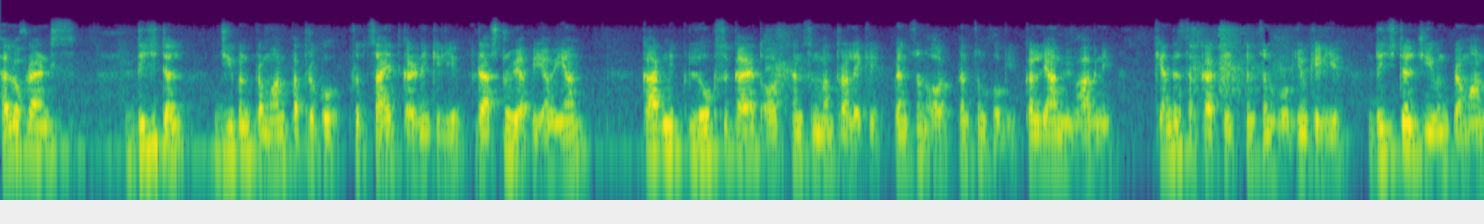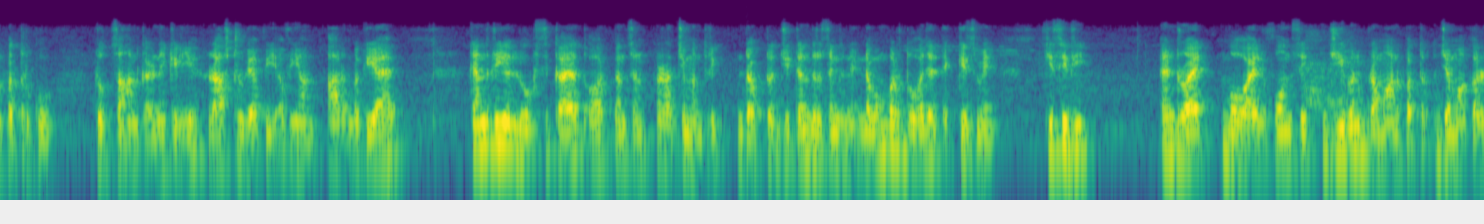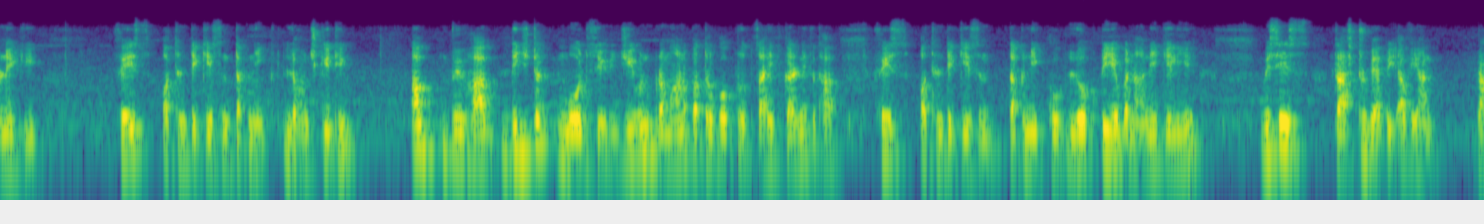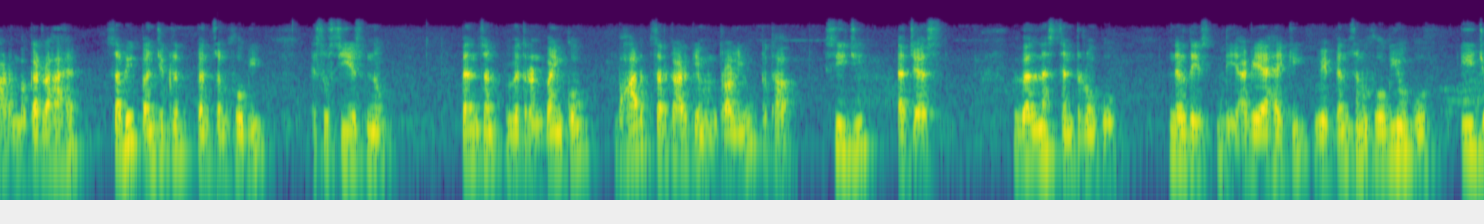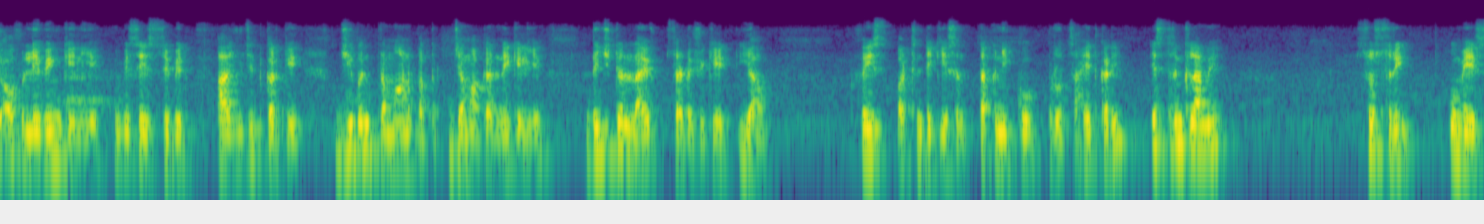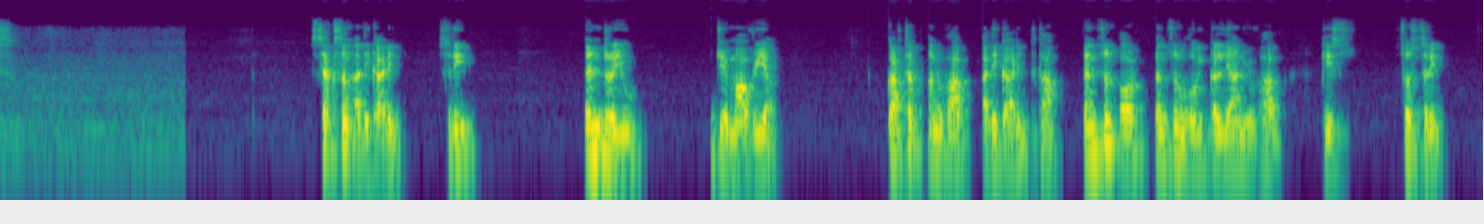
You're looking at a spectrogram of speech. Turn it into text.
Hello friends, digital जीवन प्रमाण पत्र को प्रोत्साहित करने के लिए राष्ट्रव्यापी अभियान, कार्मिक लोक शिकायत और पेंशन मंत्रालय के पेंशन और पेंशनभोगी कल्याण विभाग ने केंद्र सरकार के पेंशनभोगियों के लिए डिजिटल जीवन प्रमाण पत्र को प्रोत्साहन करने के लिए राष्ट्रव्यापी अभियान आरंभ किया है। केंद्रीय लोक शिकायत और पेंशन राज्य मंत्री डॉक्टर जितेंद्र सिंह ने नवंबर 2021 में किसी भी एंड्रॉयड मोबाइल फ़ोन से जीवन प्रमाण पत्र जमा करने की फेस ऑथेंटिकेशन तकनीक लॉन्च की थी। अब विभाग डिजिटल मोड से जीवन प्रमाण पत्र को प्रोत्साहित करने तथा फेस ऑथेंटिकेशन तकनीक को लोकप्रिय बनाने के लिए विशेष राष्ट्रव्यापी अभियान प्रारंभ कर रहा है। सभी पंजीकृत पेंशनभोगी एसोसिएशनों, पेंशन वितरण बैंकों, भारत सरकार के मंत्रालयों तथा C G H S wellness सेंटरों को निर्देश दिया गया है कि वे पेंशन भोगियों को ईज ऑफ़ लिविंग के लिए विशेष शिविर आयोजित करके जीवन प्रमाण पत्र जमा करने के लिए डिजिटल लाइफ सर्टिफिकेट या फेस ऑथेंटिकेशन तकनीक को प्रोत्साहित करें। इस श्रृंखला में सुश्री उमेश सेक्शन अधिकारी श्री इंद्रयू जेमाविया कर्थक अनुभाग अधिकारी तथा पेंशन और पेंशनभोगी कल्याण विभाग की सुश्री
